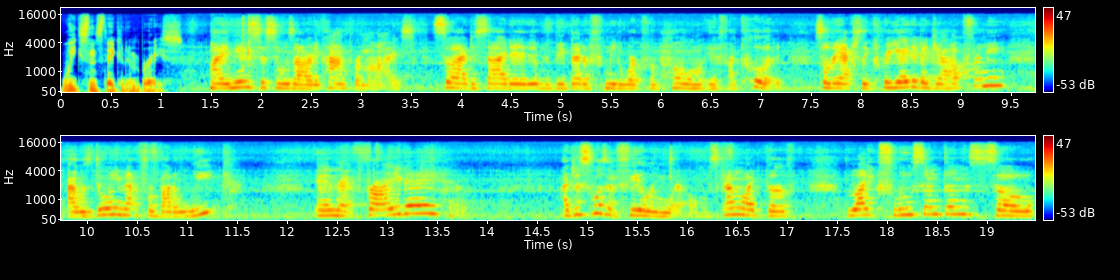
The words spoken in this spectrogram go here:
weeks since they could embrace. My immune system was already compromised, so I decided it would be better for me to work from home if I could. So they actually created a job for me. I was doing that for about a week, and that Friday, I just wasn't feeling well. It was kind of like the light flu symptoms. So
